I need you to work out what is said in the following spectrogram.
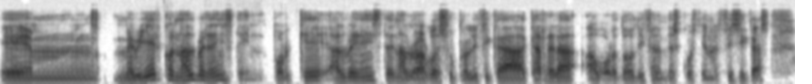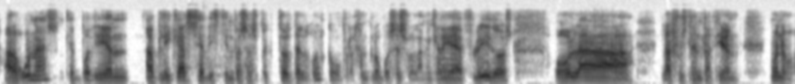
Eh, me voy a ir con Albert Einstein, porque Albert Einstein a lo largo de su prolífica carrera abordó diferentes cuestiones físicas, algunas que podrían aplicarse a distintos aspectos del golf, como por ejemplo, pues eso, la mecánica de fluidos o la, la sustentación. Bueno,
